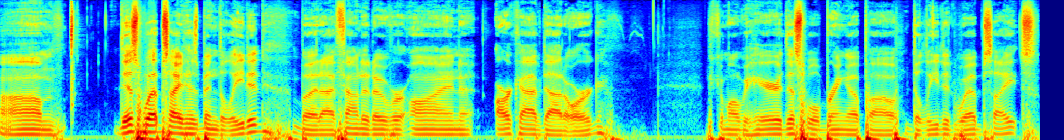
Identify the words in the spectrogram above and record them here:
Um, this website has been deleted, but I found it over on archive.org. If you come over here, this will bring up uh, deleted websites.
